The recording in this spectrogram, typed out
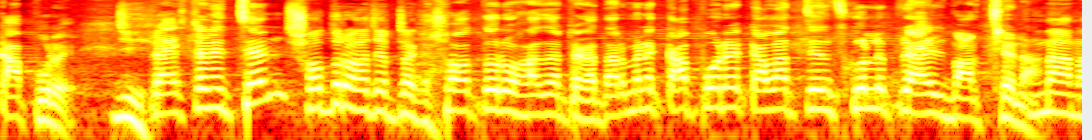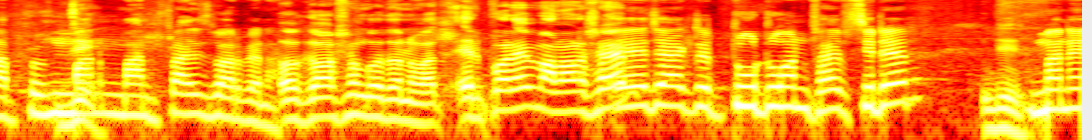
কাপড়ে। জি। প্রাইসটা নিচ্ছেন? সতেরো হাজার টাকা। সতেরো হাজার টাকা তার মানে কাপড়ের কালার চেঞ্জ করলে প্রাইস বাড়ছে না। না না মান- প্রাইস বাড়বে না। ওকে অসংখ্য ধন্যবাদ। এরপরে মালানা সাহেব? এই যে একটা টু টু ওয়ান ফাইভ সিটের মানে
